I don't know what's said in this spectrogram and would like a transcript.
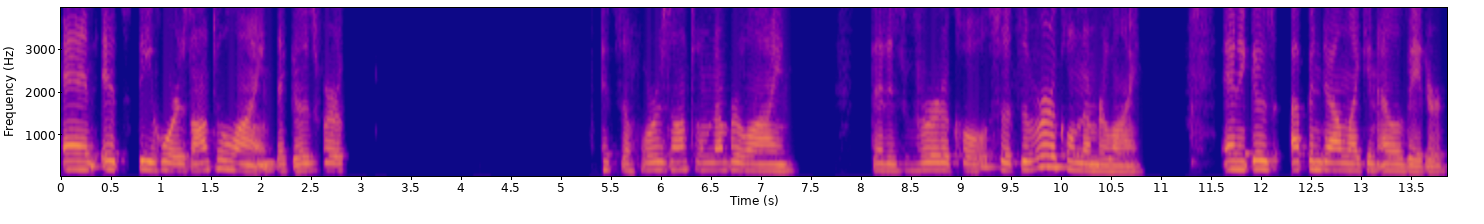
and it's the horizontal line that goes for it's a horizontal number line that is vertical. So it's a vertical number line and it goes up and down like an elevator.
